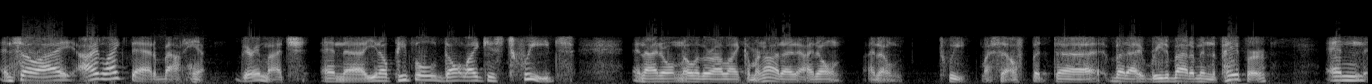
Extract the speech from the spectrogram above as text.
And so I I like that about him very much. And uh, you know, people don't like his tweets, and I don't know whether I like them or not. I, I don't I don't tweet myself, but uh, but I read about him in the paper, and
